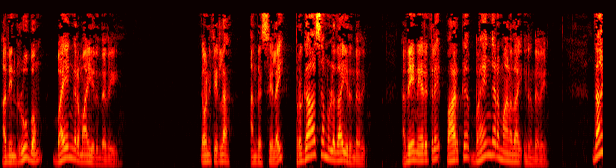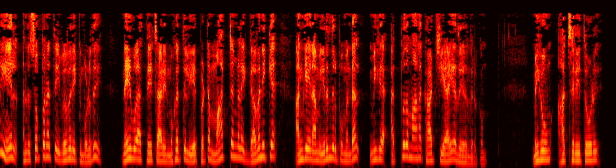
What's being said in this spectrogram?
அதன் ரூபம் பயங்கரமாயிருந்தது. கவனித்தீர்களா? அந்த சிலை பிரகாசமுள்ளதாய் இருந்தது அதே நேரத்திலே பார்க்க பயங்கரமானதாய் இருந்தது தானியேல் அந்த சொப்பனத்தை விவரிக்கும் பொழுது நேவாத் நேச்சாரின் முகத்தில் ஏற்பட்ட மாற்றங்களை கவனிக்க அங்கே நாம் இருந்திருப்போம் என்றால் மிக அற்புதமான காட்சியாய் அது இருந்திருக்கும். மிகவும் ஆச்சரியத்தோடு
